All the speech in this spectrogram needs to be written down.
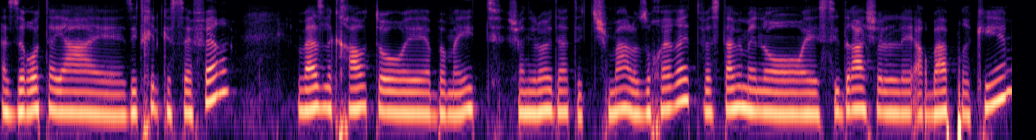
אז זרות היה, uh, זה התחיל כספר, ואז לקחה אותו uh, הבמאית, שאני לא יודעת את שמה, לא זוכרת, ועשתה ממנו uh, סדרה של uh, ארבעה פרקים,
